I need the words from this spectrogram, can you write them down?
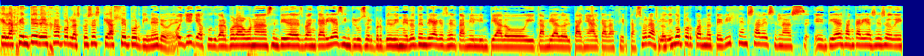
que la gente deja por las cosas que hace por dinero. ¿eh? Oye, y a juzgar por algunas entidades bancarias, incluso el propio dinero tendría que ser también limpiado y cambiado el pañal cada ciertas horas. Lo digo por cuando te dicen, ¿sabes? En las entidades bancarias eso de,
